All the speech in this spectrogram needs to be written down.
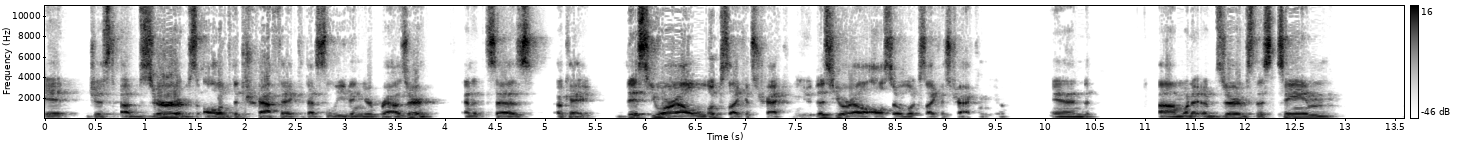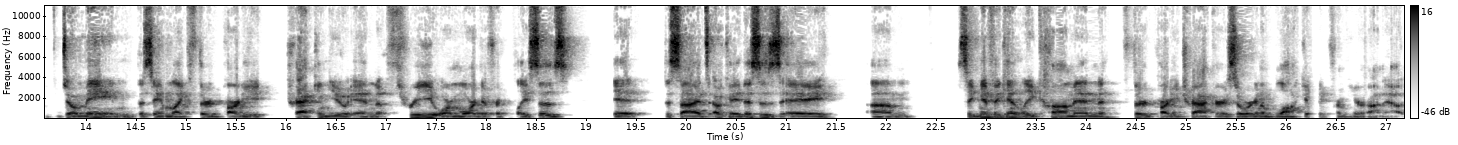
it just observes all of the traffic that's leaving your browser and it says, okay, this URL looks like it's tracking you. This URL also looks like it's tracking you. And um, when it observes the same domain, the same like third party tracking you in three or more different places, it decides, okay, this is a um, significantly common third party tracker, so we're going to block it from here on out.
